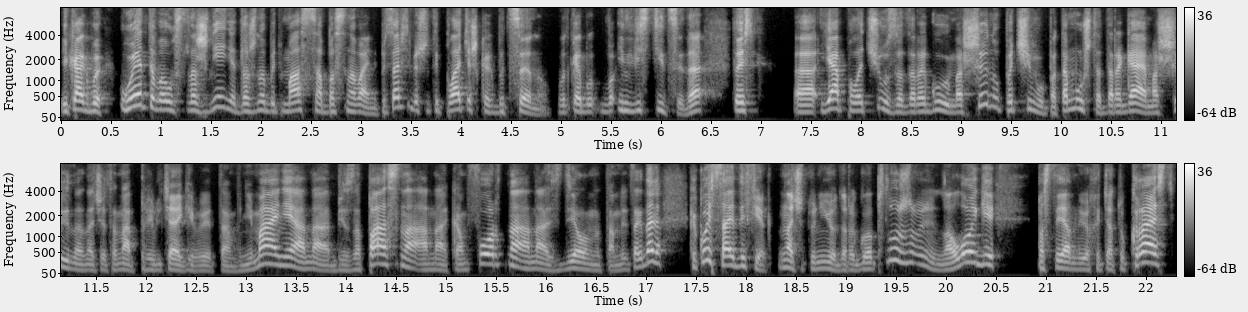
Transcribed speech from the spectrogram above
И как бы у этого усложнения должно быть масса обоснований. Представь себе, что ты платишь как бы цену, вот как бы инвестиции, да, то есть я плачу за дорогую машину. Почему? Потому что дорогая машина, значит, она притягивает там внимание, она безопасна, она комфортна, она сделана там и так далее. Какой side effect? Значит, у нее дорогое обслуживание, налоги, постоянно ее хотят украсть,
